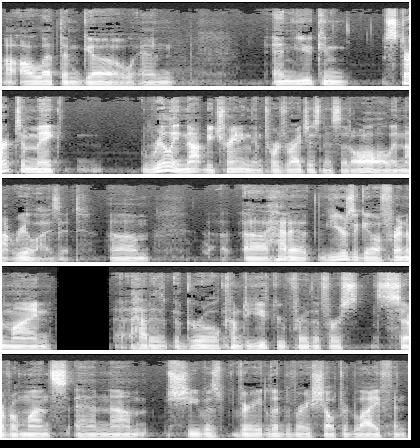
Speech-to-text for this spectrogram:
I'll let them go and and you can start to make really not be training them towards righteousness at all and not realize it um, uh, had a years ago a friend of mine had a, a, girl come to youth group for the first several months and um, she was very lived a very sheltered life and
